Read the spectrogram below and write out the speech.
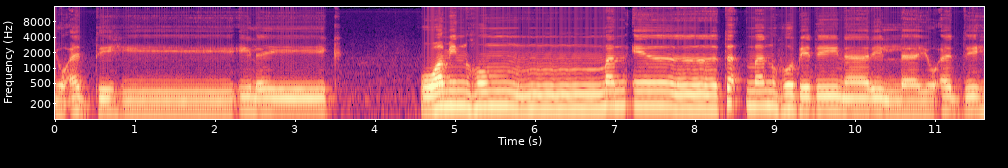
يؤده إليك. ومنهم من إن تأمنه بدينار لا يؤده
